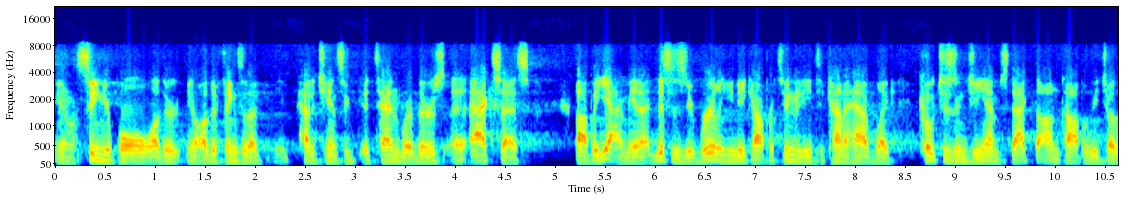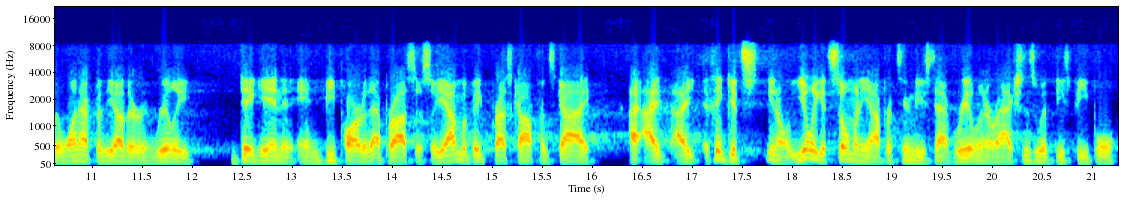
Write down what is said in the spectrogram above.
you know Senior Bowl, other you know other things that I've had a chance to attend where there's uh, access. Uh, but yeah, I mean, this is a really unique opportunity to kind of have like coaches and GMs stacked on top of each other, one after the other, and really dig in and, and be part of that process. So yeah, I'm a big press conference guy. I, I, I think it's you know you only get so many opportunities to have real interactions with these people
